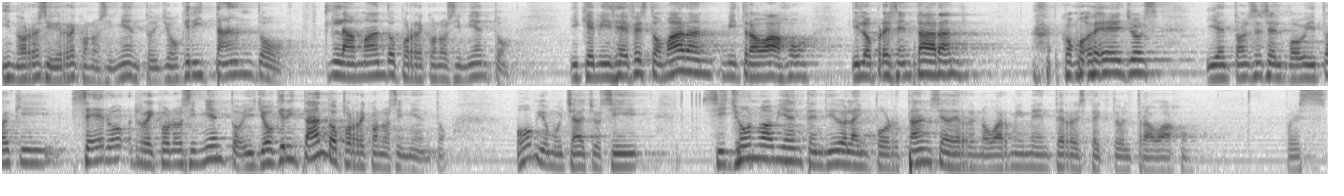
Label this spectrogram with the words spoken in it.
y no recibir reconocimiento. Y yo gritando, clamando por reconocimiento. Y que mis jefes tomaran mi trabajo y lo presentaran como de ellos y entonces el bobito aquí, cero reconocimiento. Y yo gritando por reconocimiento. Obvio, muchachos, si, si yo no había entendido la importancia de renovar mi mente respecto del trabajo, pues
